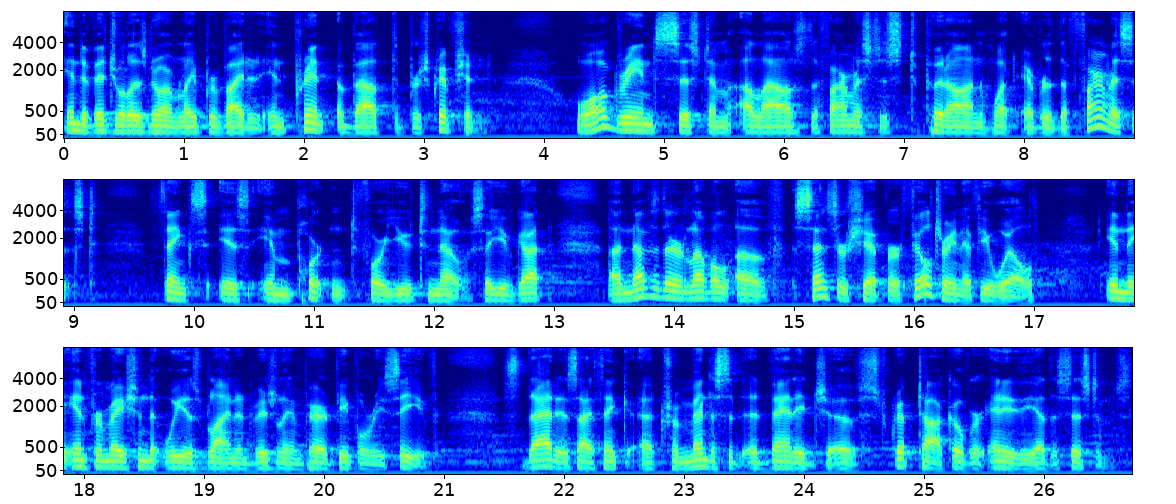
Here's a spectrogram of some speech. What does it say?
individual is normally provided in print about the prescription. Walgreens system allows the pharmacist to put on whatever the pharmacist thinks is important for you to know. So you've got another level of censorship or filtering, if you will, in the information that we as blind and visually impaired people receive. So that is, I think, a tremendous advantage of script talk over any of the other systems.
